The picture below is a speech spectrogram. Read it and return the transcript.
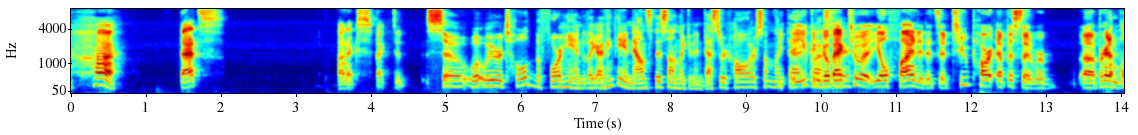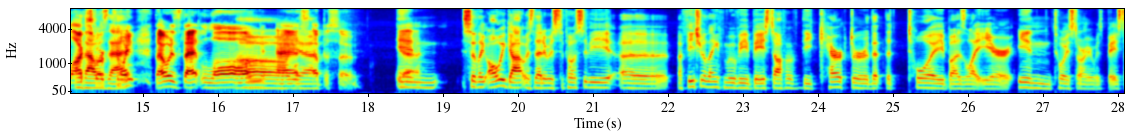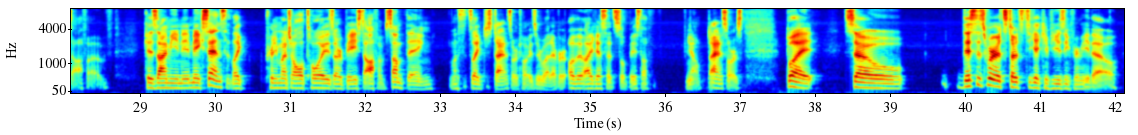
"Huh, that's unexpected." So what we were told beforehand, like I think they announced this on like an investor call or something like that. you can go back year. to it. You'll find it. It's a two-part episode where uh, Brandon Blockstorff Oh, that was that? joined. That was that long Oh, ass yeah. episode. Yeah. And so like all we got was that it was supposed to be a, a feature length movie based off of the character that the toy Buzz Lightyear in Toy Story was based off of. Because I mean, it makes sense that like pretty much all toys are based off of something, unless it's like just dinosaur toys or whatever. Although I guess that's still based off, you know, dinosaurs. But so this is where it starts to get confusing for me though,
